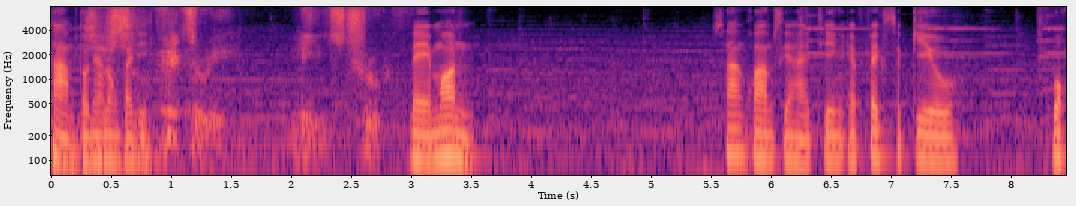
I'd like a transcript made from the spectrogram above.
สามตัวเนี้ยลงไปดิ Victory means truth. เดมอน สร้างความเสียหายจริง เอฟเฟกต์สกิล บวก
